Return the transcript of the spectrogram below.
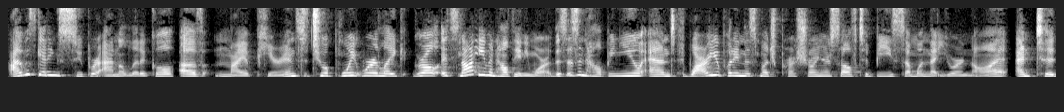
I was getting super analytical of my appearance to a point where, like, girl, it's not even healthy anymore. This isn't helping you. And why are you putting this much pressure on yourself to be someone that you're not and to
